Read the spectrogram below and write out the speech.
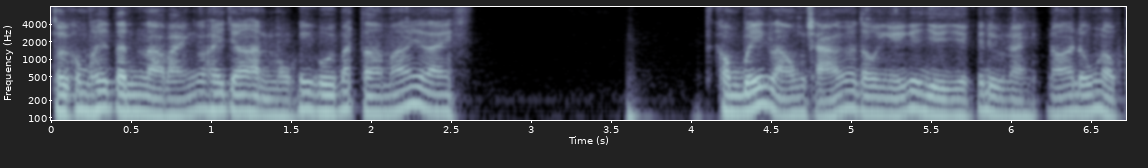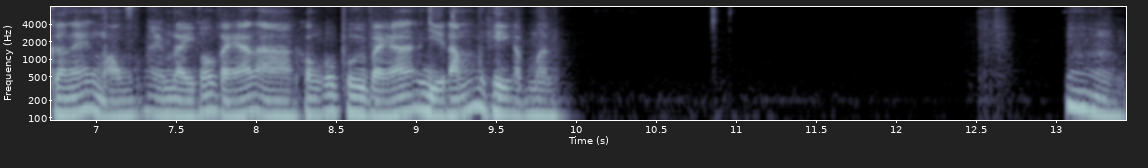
Tôi không thể tin là bạn có thể trở thành một cái vui master mới ở đây. Không biết là ông xã của tôi nghĩ cái gì về cái điều này. Nói đúng là một cơn ác mộng. Em này có vẻ là không có vui vẻ gì lắm khi gặp mình. Hmm.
